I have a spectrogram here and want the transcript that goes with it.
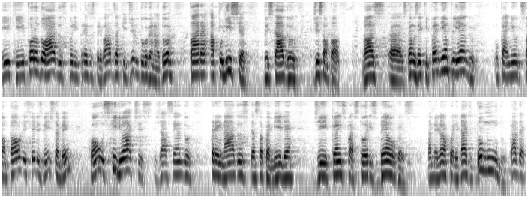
e que foram doados por empresas privadas a pedido do governador para a polícia do Estado de São Paulo. Nós uh, estamos equipando e ampliando o canil de São Paulo e, felizmente, também com os filhotes já sendo treinados dessa família de cães pastores belgas, da melhor qualidade do mundo. Cada,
